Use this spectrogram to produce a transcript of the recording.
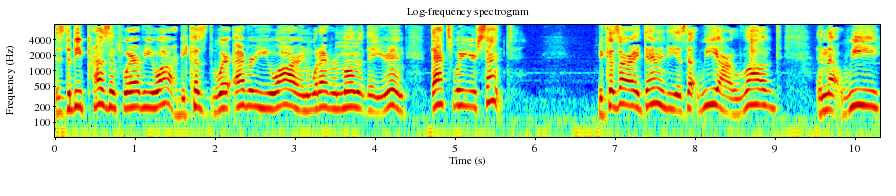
is to be present wherever you are because wherever you are in whatever moment that you're in, that's where you're sent. Because our identity is that we are loved and that we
